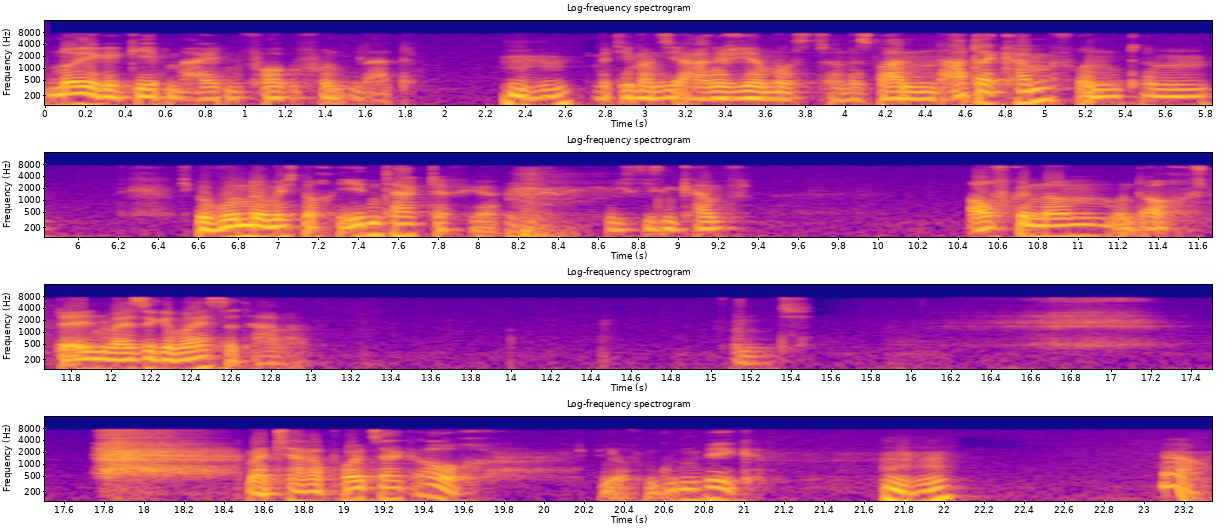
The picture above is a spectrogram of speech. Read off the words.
neue Gegebenheiten vorgefunden hat, Mhm. mit denen man sich arrangieren musste. Und es war ein harter Kampf und ähm, ich bewundere mich noch jeden Tag dafür, wie ich diesen Kampf aufgenommen und auch stellenweise gemeistert habe. Und mein Therapeut sagt auch, ich bin auf einem guten Weg. Mhm. Ja,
